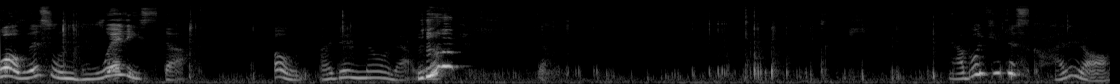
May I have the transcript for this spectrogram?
Whoa, this one's really stuck. Oh, I didn't know that. How about you just cut it off?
